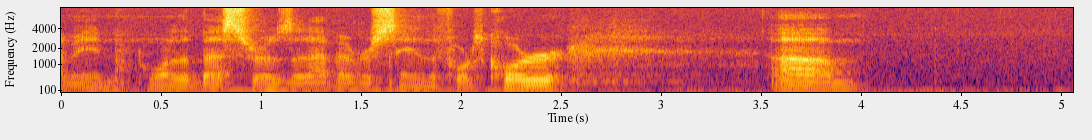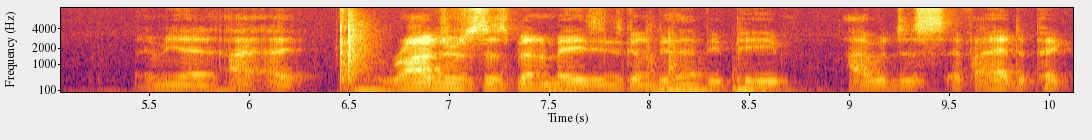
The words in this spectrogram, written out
I mean one of the best throws that I've ever seen in the fourth quarter. Um, I mean, I, I Rodgers has been amazing. He's going to be the MVP. I would just if I had to pick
